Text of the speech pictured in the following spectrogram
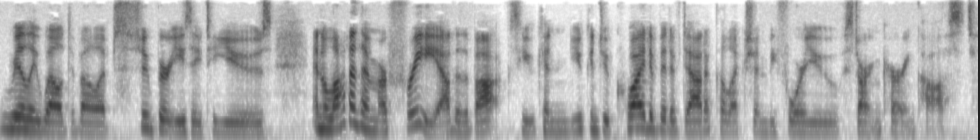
really well developed, super easy to use, and a lot of them are free out of the box. You can you can do quite a bit of data collection before you start incurring cost.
